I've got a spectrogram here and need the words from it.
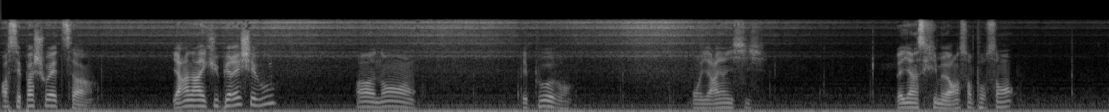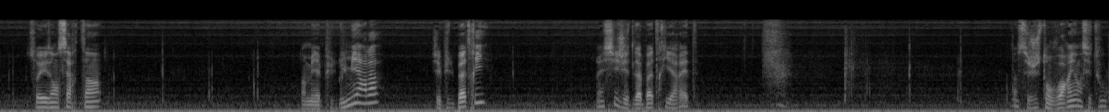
Oh c'est pas chouette ça. Y'a rien à récupérer chez vous? Oh non. Les pauvres. Bon y'a rien ici. Là y'a un screamer hein, 100% Soyez-en certains. Non mais y'a plus de lumière là? J'ai plus de batterie Mais si j'ai de la batterie arrête Non c'est juste on voit rien c'est tout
